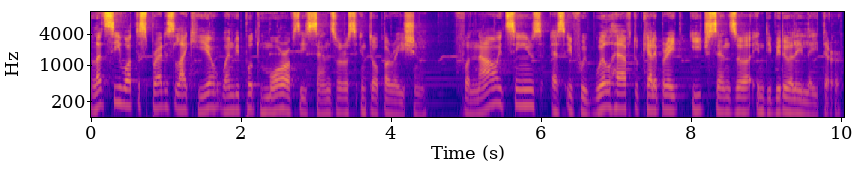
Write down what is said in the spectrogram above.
Let's see what the spread is like here when we put more of these sensors into operation. For now it seems as if we will have to calibrate each sensor individually later.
